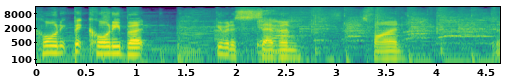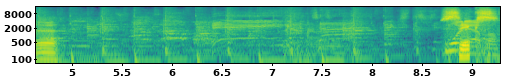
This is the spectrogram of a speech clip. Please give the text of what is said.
Corny, bit corny, but give it a 7. It's fine. Uh. Six.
